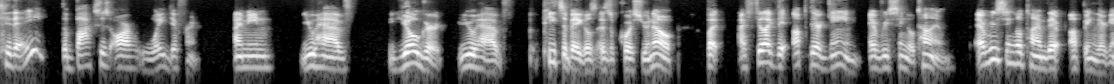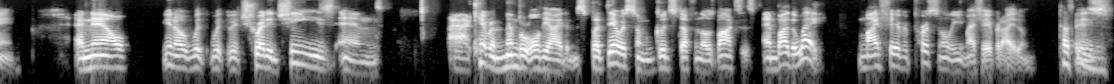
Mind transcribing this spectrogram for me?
Today, the boxes are way different. I mean, you have yogurt, you have pizza bagels, as of course you know, but I feel like they up their game every single time. Every single time they're upping their game. And now you know, with, with, with shredded cheese and I can't remember all the items, but there was some good stuff in those boxes. And by the way, my favorite, personally, my favorite item Tuscanini. is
